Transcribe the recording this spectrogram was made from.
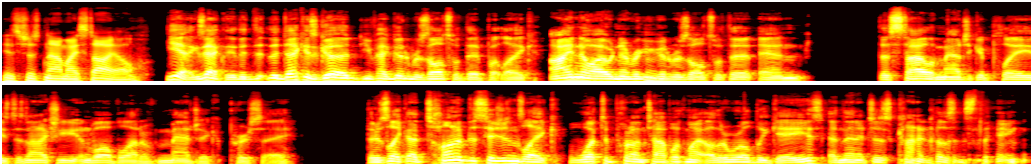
It's just not my style. Yeah, exactly. The, the deck is good. You've had good results with it, but like I know I would never get mm. good results with it, and the style of magic it plays does not actually involve a lot of magic per se. There's like a ton of decisions like what to put on top with my otherworldly gaze, and then it just kind of does its thing.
